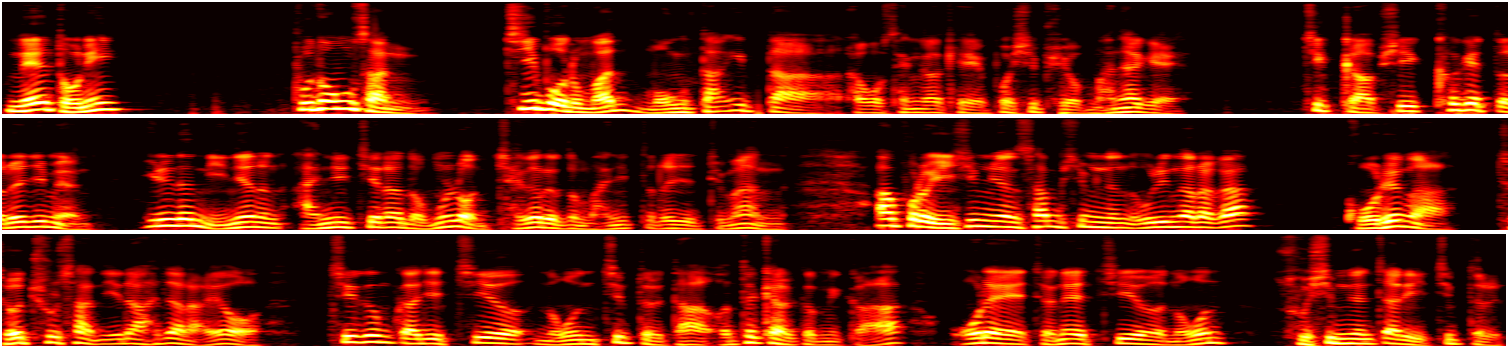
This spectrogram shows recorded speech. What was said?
내 돈이 부동산, 집으로만 몽땅 있다라고 생각해 보십시오. 만약에 집값이 크게 떨어지면 1년, 2년은 아닐지라도 물론 최근에도 많이 떨어졌지만 앞으로 20년, 30년 우리나라가 고령화, 저출산이라 하잖아요. 지금까지 지어 놓은 집들 다 어떻게 할 겁니까? 오래전에 지어 놓은 수십 년짜리 집들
